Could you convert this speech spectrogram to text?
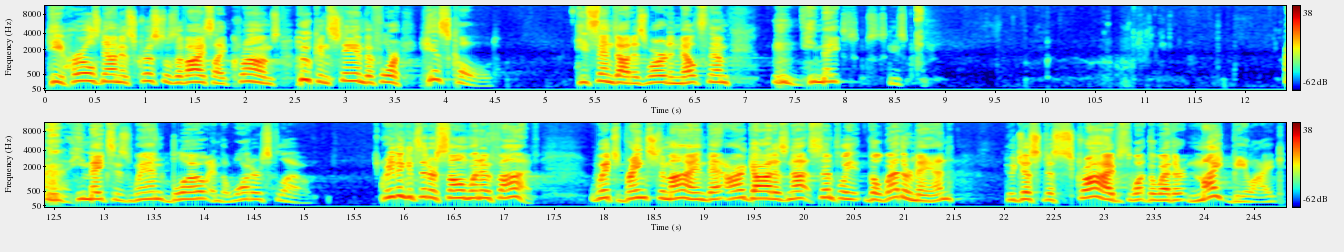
He hurls down his crystals of ice like crumbs. Who can stand before his cold? He sends out his word and melts them. he makes, excuse me. he makes his wind blow and the waters flow. Or even consider Psalm 105, which brings to mind that our God is not simply the weatherman who just describes what the weather might be like,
